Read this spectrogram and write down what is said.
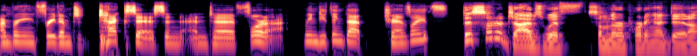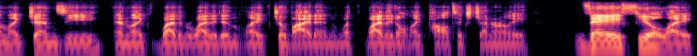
I'm bringing freedom to Texas and and to Florida. I mean, do you think that translates? This sort of jibes with some of the reporting I did on like Gen Z and like why they why they didn't like Joe Biden and what why they don't like politics generally. They feel like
